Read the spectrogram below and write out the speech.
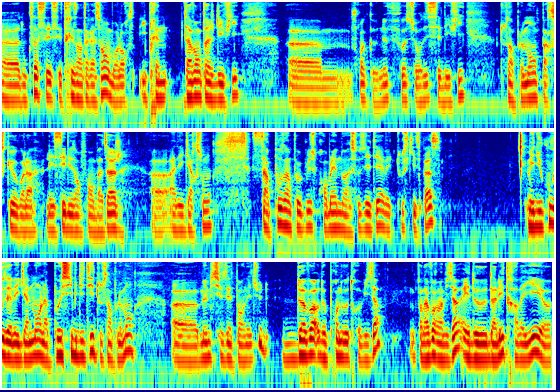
Euh, donc ça c'est très intéressant. Bon alors ils prennent davantage des filles. je crois que 9 fois sur 10 c'est des filles. Tout simplement parce que voilà, laisser des enfants en bas âge à des garçons, ça pose un peu plus problème dans la société avec tout ce qui se passe. Mais du coup vous avez également la possibilité tout simplement, même si vous n'êtes pas en études, de prendre votre visa enfin d'avoir un visa et d'aller travailler, euh,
